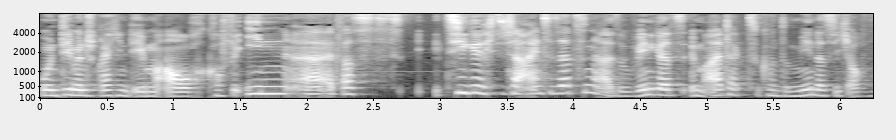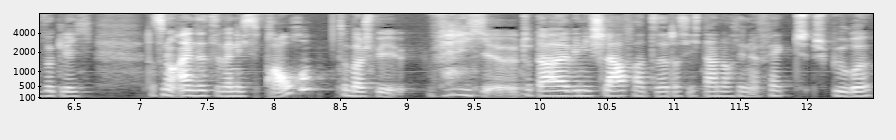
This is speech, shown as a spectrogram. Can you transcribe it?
und dementsprechend eben auch Koffein äh, etwas zielgerichteter einzusetzen, also weniger im Alltag zu konsumieren, dass ich auch wirklich das nur einsetze, wenn ich es brauche. Zum Beispiel, wenn ich äh, total wenig Schlaf hatte, dass ich dann noch den Effekt spüre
